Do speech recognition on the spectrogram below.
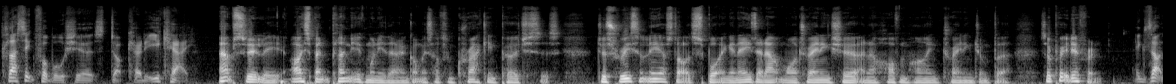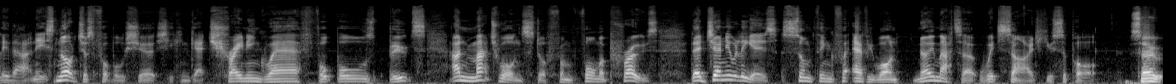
Classicfootballshirts.co.uk. Absolutely. I spent plenty of money there and got myself some cracking purchases. Just recently, I started sporting an AZ Alkmaar training shirt and a Hoffenheim training jumper. So pretty different. Exactly that. And it's not just football shirts, you can get training wear, footballs, boots, and match worn stuff from former pros. There genuinely is something for everyone, no matter which side you support. So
